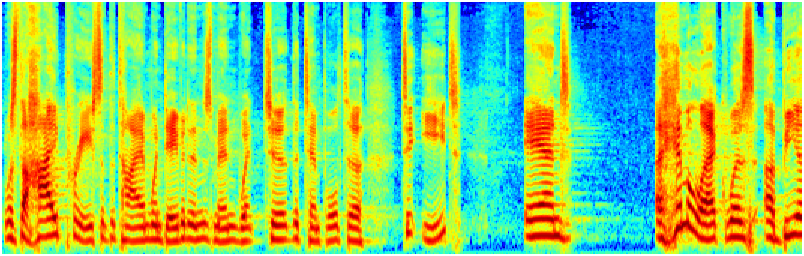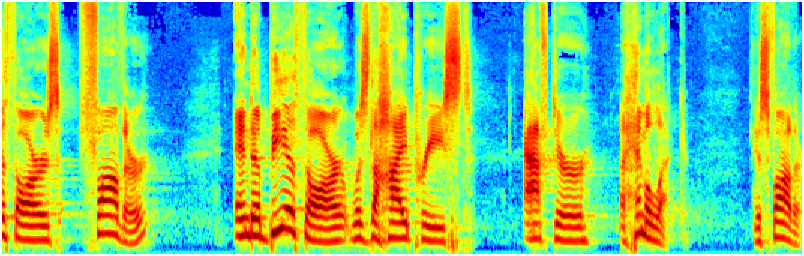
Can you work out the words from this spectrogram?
was the high priest at the time when David and his men went to the temple to, to eat. And Ahimelech was Abiathar's father, and Abiathar was the high priest after Ahimelech, his father.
